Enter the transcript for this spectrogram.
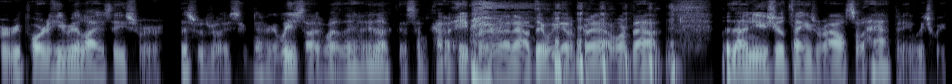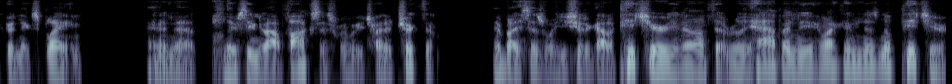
reporter. He realized these were this was really significant. We thought, well, hey, look, there's some kind of apron around out there. We got to find out more about. But the unusual things were also happening, which we couldn't explain, and uh, they seemed to outfox us when we trying to trick them. Everybody says, well, you should have got a picture. You know, if that really happened, you there's no picture.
